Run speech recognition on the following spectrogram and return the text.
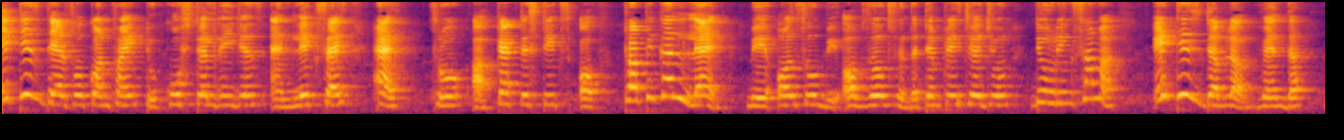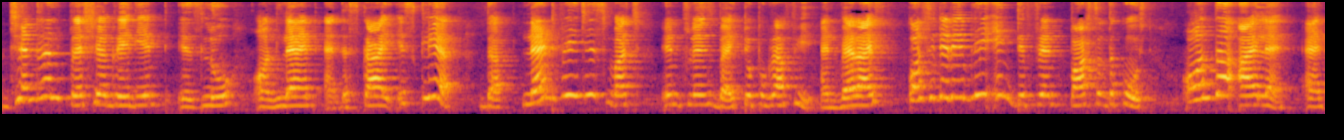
It is therefore confined to coastal regions and lakesides as through a characteristics of tropical land may also be observed in the temperature zone during summer. It is developed when the general pressure gradient is low on land and the sky is clear. The land breeze is much influenced by topography and varies considerably in different parts of the coast on the island and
